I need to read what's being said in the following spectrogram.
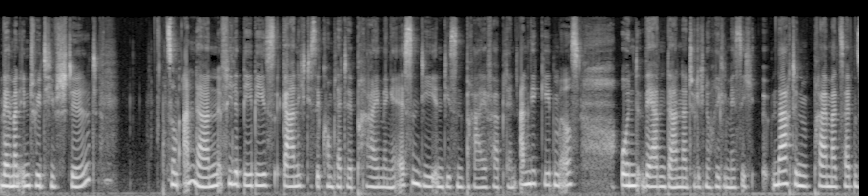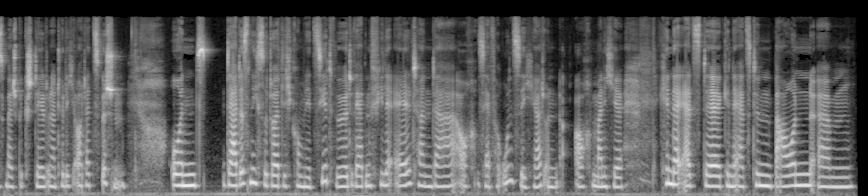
wenn man intuitiv stillt. Zum anderen viele Babys gar nicht diese komplette Breimenge essen, die in diesen Breifahrplänen angegeben ist und werden dann natürlich noch regelmäßig nach den Breimahlzeiten zum Beispiel gestillt und natürlich auch dazwischen. Und da das nicht so deutlich kommuniziert wird, werden viele Eltern da auch sehr verunsichert und auch manche Kinderärzte, Kinderärztinnen bauen ähm,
